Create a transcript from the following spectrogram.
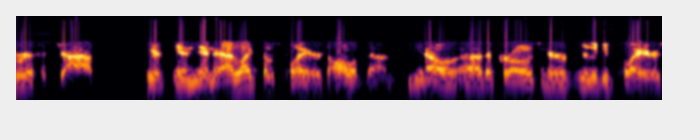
terrific job. It, and, and I like those players, all of them. You know, uh, they're pros and they're really good players.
